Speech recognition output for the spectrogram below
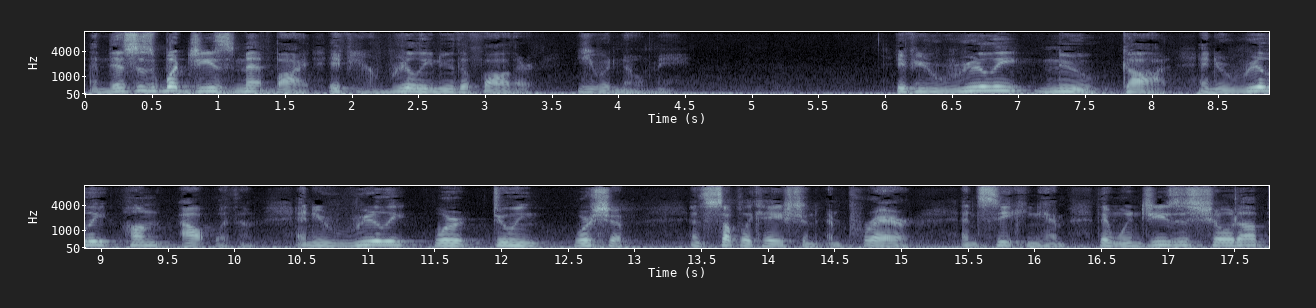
And this is what Jesus meant by if you really knew the Father, you would know me. If you really knew God and you really hung out with Him and you really were doing worship and supplication and prayer and seeking Him, then when Jesus showed up,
